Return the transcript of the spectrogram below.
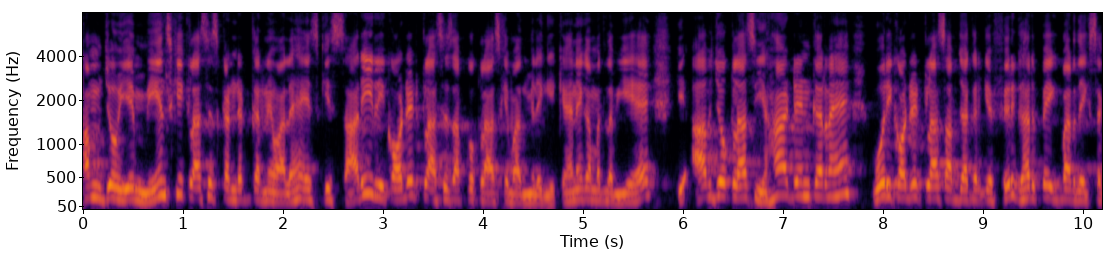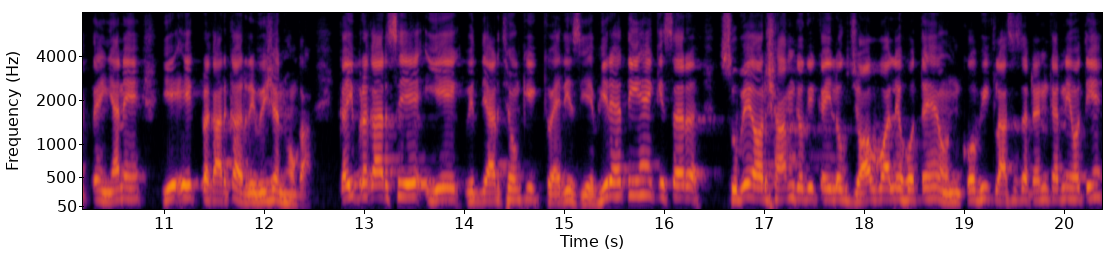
हम जो ये मेन्स की क्लासेस कंडक्ट करने वाले हैं, इसकी सारी रिकॉर्डेड क्लासेस आपको क्लास के बाद मिलेंगी। कहने का मतलब ये है कि आप जो क्लास यहाँ अटेंड कर रहे हैं, वो रिकॉर्डेड क्लास आप जाकर के फिर घर पे एक बार देख सकते हैं। यानी ये एक प्रकार का रिविजन होगा। कई प्रकार से ये विद्यार्थियों की क्वेरीज ये भी रहती हैं कि सर, सुबह और शाम, क्योंकि कई लोग जॉब वाले होते हैं, उनको भी क्लासेस अटेंड करनी होती हैं।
